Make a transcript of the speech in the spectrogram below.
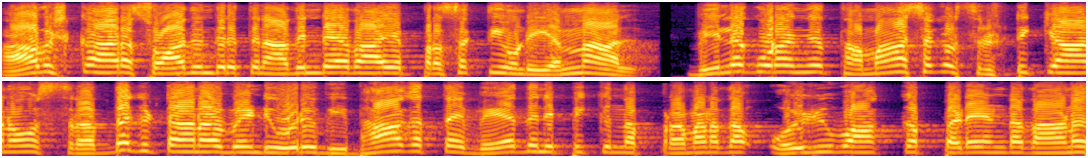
ആവിഷ്കാര സ്വാതന്ത്ര്യത്തിന് അതിന്റെതായ പ്രസക്തിയുണ്ട്. എന്നാൽ വില കുറഞ്ഞ് തമാശകൾ സൃഷ്ടിക്കാനോ ശ്രദ്ധ കിട്ടാനോ വേണ്ടി ഒരു വിഭാഗത്തെ വേദനിപ്പിക്കുന്ന പ്രവണത ഒഴിവാക്കപ്പെടേണ്ടതാണ്.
